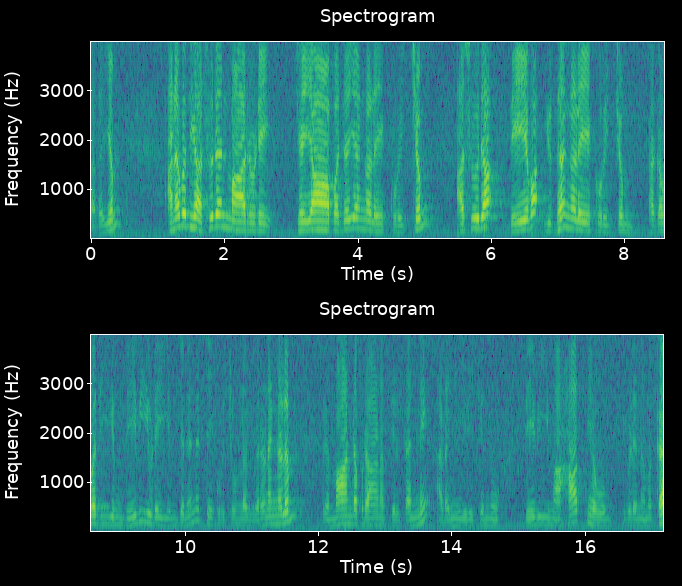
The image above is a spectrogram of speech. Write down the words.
കഥയും അനവധി അസുരന്മാരുടെ ജയാപജയങ്ങളെക്കുറിച്ചും അസുര ദേവ യുദ്ധങ്ങളെക്കുറിച്ചും ഭഗവതിയും ദേവിയുടെയും ജനനത്തെക്കുറിച്ചുള്ള വിവരണങ്ങളും ബ്രഹ്മാണ്ട പുരാണത്തിൽ തന്നെ അടങ്ങിയിരിക്കുന്നു. ദേവി മഹാത്മ്യവും ഇവിടെ നമുക്ക്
